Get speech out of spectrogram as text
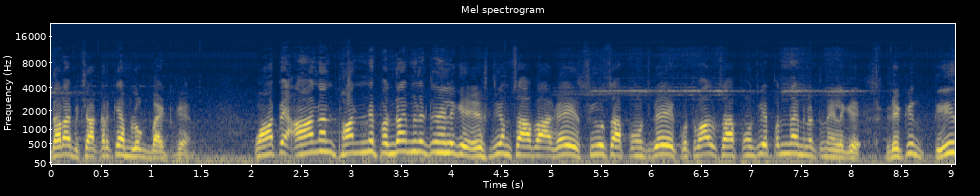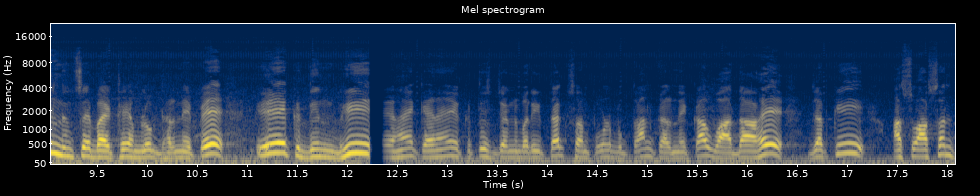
दरा बिछा करके हम लोग बैठ गए। वहाँ पे आनंद फान में पंद्रह मिनट नहीं लगे। एसडीएम साहब आ गए, सीओ साहब पहुँच गए, कोतवाल साहब पहुँच गए, पंद्रह मिनट नहीं लगे। लेकिन तीन दिन से बैठे हम लोग धरने पे एक दिन भी हैं, कह रहे हैं, इकतीस जनवरी तक संपूर्ण भुगतान करने का वादा है, जबकि आश्वासन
